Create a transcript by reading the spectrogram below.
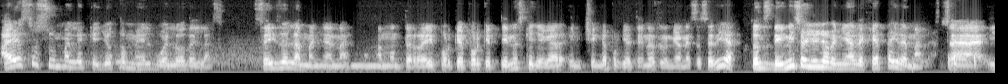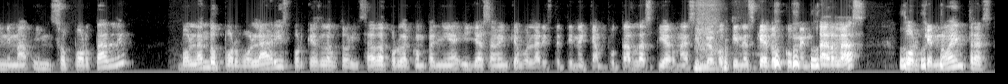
A eso súmale que yo tomé el vuelo de las 6 de la mañana a Monterrey. ¿Por qué? Porque tienes que llegar en chinga porque ya tienes reuniones ese día. Entonces, de inicio yo ya venía de jeta y de malas. O sea, insoportable, volando por Volaris porque es la autorizada por la compañía y ya saben que Volaris te tiene que amputar las piernas y luego tienes que documentarlas porque no entras.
